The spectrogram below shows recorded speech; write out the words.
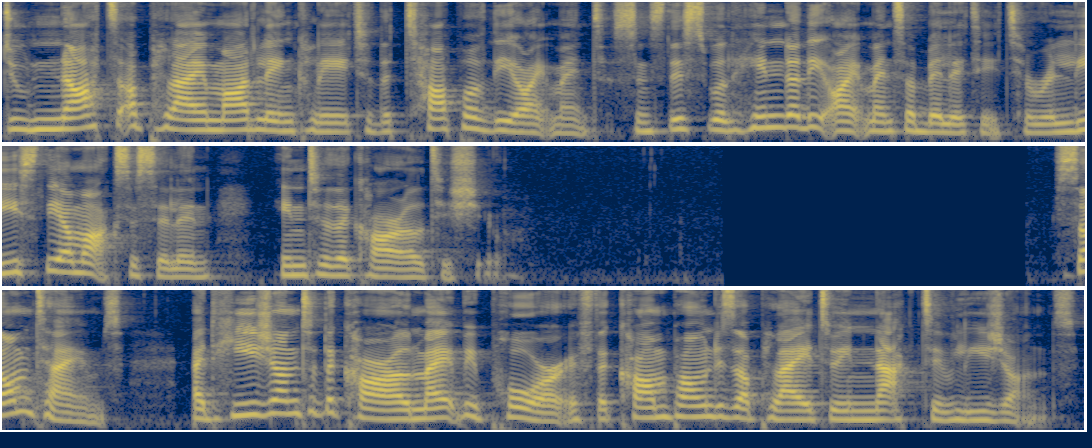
Do not apply modeling clay to the top of the ointment, since this will hinder the ointment's ability to release the amoxicillin into the coral tissue. Sometimes, Adhesion to the coral might be poor if the compound is applied to inactive lesions.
